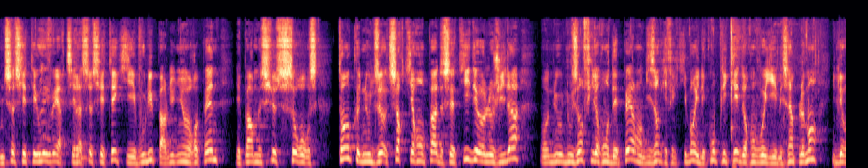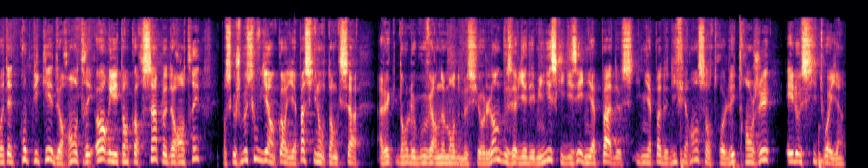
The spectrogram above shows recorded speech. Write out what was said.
une société ouverte. C'est la société qui est voulue par l'Union européenne et par M. Soros. Tant que nous ne sortirons pas de cette idéologie-là, nous, nous enfilerons des perles en disant qu'effectivement, il est compliqué de renvoyer. Mais simplement, il devrait être compliqué de rentrer. Or, il est encore simple de rentrer, parce que je me souviens encore, il n'y a pas si longtemps que ça, avec, dans le gouvernement de M. Hollande, vous aviez des ministres qui disaient qu'il n'y a, pas de- il n'y a pas de différence entre l'étranger et le citoyen.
